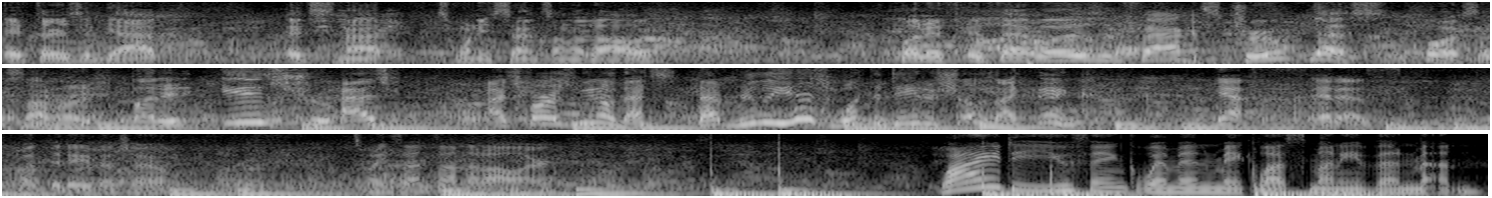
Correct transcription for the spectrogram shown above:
if there's a gap, it's not 20 cents on the dollar. But if, if that was in fact true, yes, of course, that's not right. But it is true. As as far as we know, that's that really is what the data shows, I think. Yes, it is what the data show. 20 cents on the dollar. Why do you think women make less money than men?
